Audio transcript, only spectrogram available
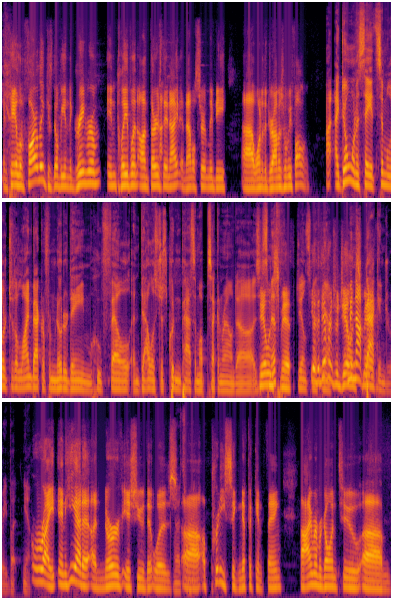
and Caleb Farley because they'll be in the green room in Cleveland on Thursday night, and that'll certainly be uh, one of the dramas we'll be following. I, I don't want to say it's similar to the linebacker from Notre Dame who fell and Dallas just couldn't pass him up second round. Uh, is Jaylon Smith? Smith. Jaylon Smith. Yeah, the difference with Jaylon I mean, not Smith- back injury, but yeah. Right. And he had a, a nerve issue that was That's uh, a pretty significant thing. Uh, I remember going to, um,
